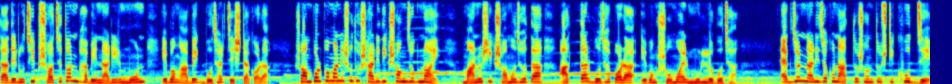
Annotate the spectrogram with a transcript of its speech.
তাদের উচিত সচেতনভাবে নারীর মন এবং আবেগ বোঝার চেষ্টা করা। সম্পর্ক মানে শুধু শারীরিক সংযোগ নয়, মানসিক সমঝোতা, আত্মার বোঝাপড়া এবং সময়ের মূল্য বোঝা। একজন নারী যখন আত্মসন্তুষ্টি খুঁজছে,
